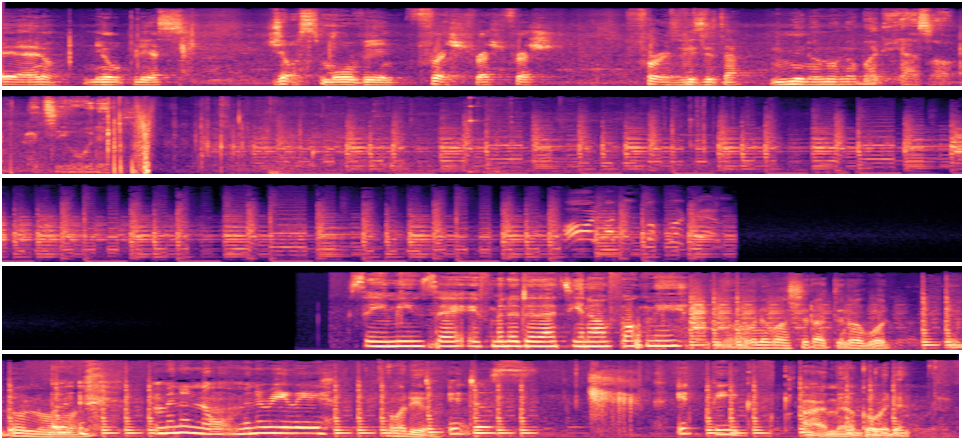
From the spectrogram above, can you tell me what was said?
There, you know. New place. Just moving. Fresh, fresh, fresh. First visitor. Me no know nobody else. So let's see who it is. So you mean say if me do that, you know, fuck me? No, I never said that, you know, but you don't know, man. me no know, me no really. What do you? It just, it big. Alright, me, I'll go with it.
